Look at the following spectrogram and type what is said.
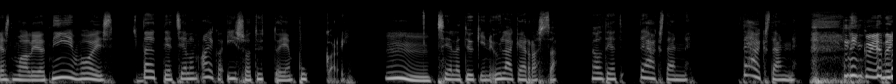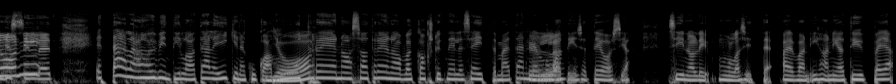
Ja sitten mä olin, että niin vois. Sitten tajuttiin, että siellä on aika iso tyttöjen pukkari Mm. siellä tykin yläkerrassa. Ja oltiin, että tehdäänkö tänne? tehdäänkö tänne? niin kuin jotenkin Noniin. silleen, että et täällä on hyvin tilaa, täällä ei ikinä kukaan Joo. muu treenaa, saa treenaa vaikka 24-7 ja tänne Kyllä. luotiin se teos ja siinä oli mulla sitten aivan ihania tyyppejä,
